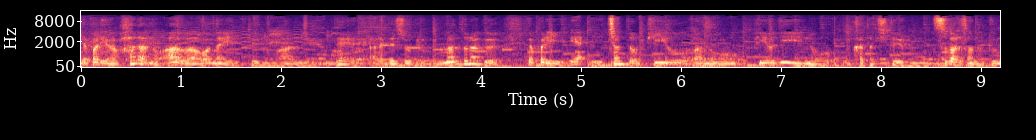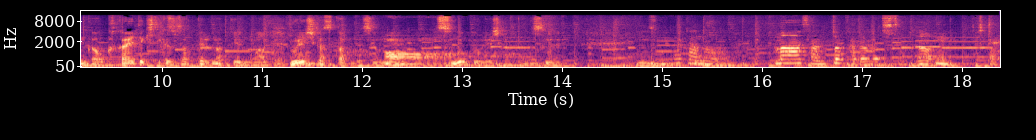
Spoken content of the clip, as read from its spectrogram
やっぱりあの肌の合う合わないっていうのもあるんであれでしょうけどなんとなくやっぱりちゃんと PO あの POD の形というよりもスバルさんの文化を抱えてきてくださってるなっていうのは嬉しかったんですよあねー。すごく嬉しかったですね。なんかあのマーさんと門口さんのうん。2人の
